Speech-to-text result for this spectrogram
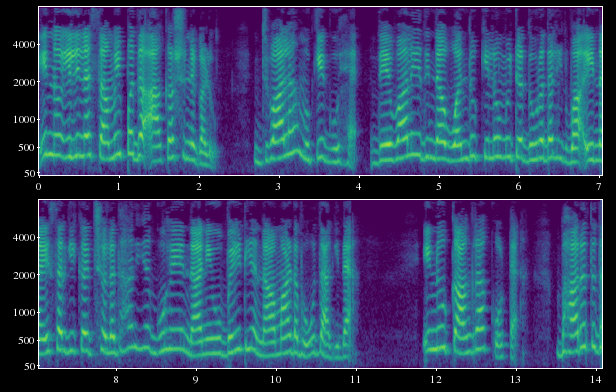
ಇನ್ನು ಇಲ್ಲಿನ ಸಮೀಪದ ಆಕರ್ಷಣೆಗಳು. ಜ್ವಾಲಾಮುಖಿ ಗುಹೆ. ದೇವಾಲಯದಿಂದ ಒಂದು ಕಿಲೋಮೀಟರ್ ದೂರದಲ್ಲಿರುವ ಈ ನೈಸರ್ಗಿಕ ಜಲಧಾರಿಯ ಗುಹೆಯನ್ನ ನೀವು ಭೇಟಿಯನ್ನ ಮಾಡಬಹುದಾಗಿದೆ. ಇನ್ನು ಕಾಂಗ್ರಾ ಕೋಟೆ. ಭಾರತದ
